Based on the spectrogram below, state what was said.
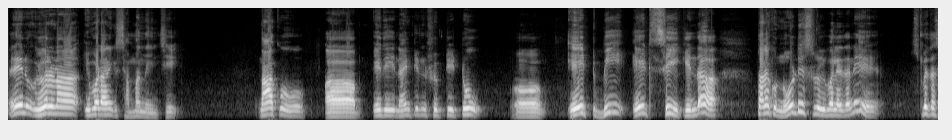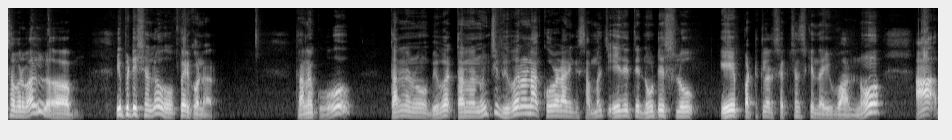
నేను వివరణ ఇవ్వడానికి సంబంధించి నాకు ఇది nineteen fifty two eight B eight C కింద తనకు నోటీసులు ఇవ్వలేదని స్మిత సబర్వాల్ ఈ పిటిషన్లో పేర్కొన్నారు. తనకు తనను వివ తన నుంచి వివరణ కోరడానికి సంబంధించి ఏదైతే నోటీసులు ఏ పర్టికులర్ సెక్షన్స్ కింద ఇవ్వాలనో ఆ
